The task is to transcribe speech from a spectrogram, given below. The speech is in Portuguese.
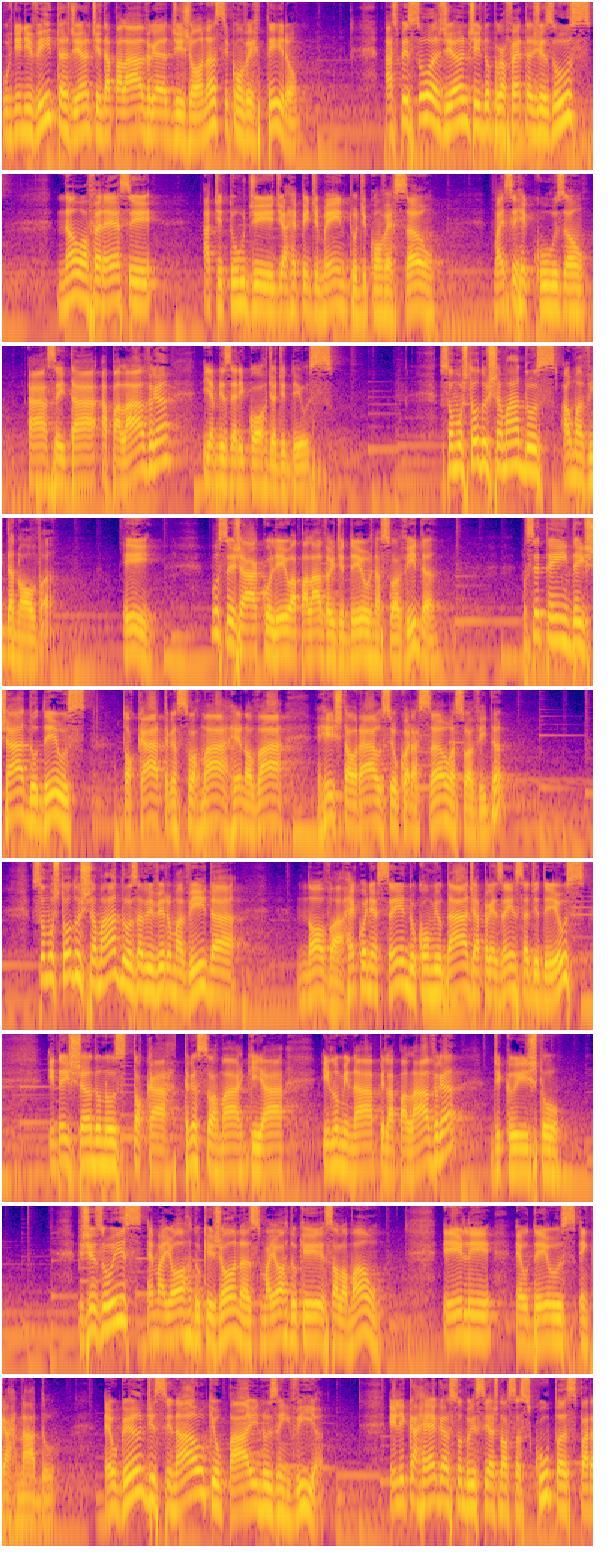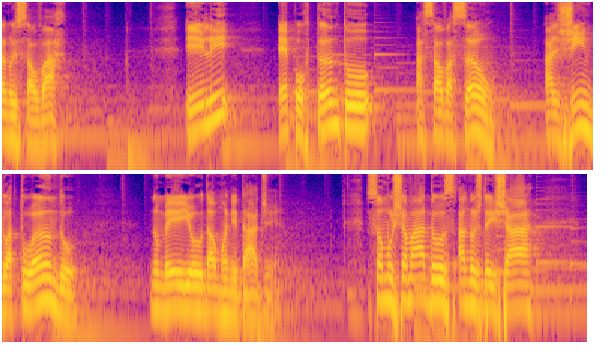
Os ninivitas, diante da palavra de Jonas, se converteram. As pessoas, diante do profeta Jesus, não oferecem atitude de arrependimento, de conversão, mas se recusam a aceitar a palavra e a misericórdia de Deus. Somos todos chamados a uma vida nova. Ei, você já acolheu a palavra de Deus na sua vida? Você tem deixado Deus tocar, transformar, renovar, restaurar o seu coração, a sua vida? Somos todos chamados a viver uma vida nova, reconhecendo com humildade a presença de Deus e deixando-nos tocar, transformar, guiar, iluminar pela palavra de Cristo Jesus é maior do que Jonas, maior do que Salomão. Ele é o Deus encarnado. É o grande sinal que o Pai nos envia. Ele carrega sobre si as nossas culpas para nos salvar. Ele é, portanto, a salvação agindo, atuando no meio da humanidade. Somos chamados a nos deixar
